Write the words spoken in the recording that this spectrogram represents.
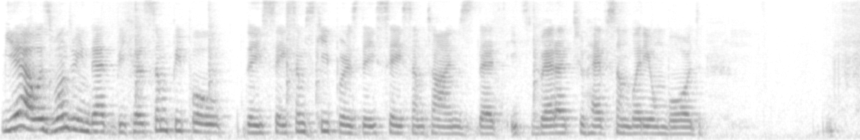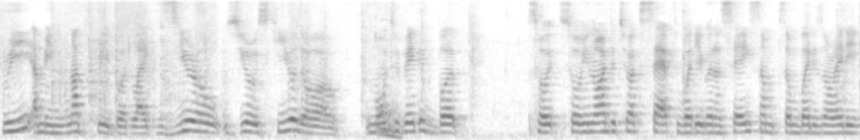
yeah, I was wondering that because some people they say some skippers they say sometimes that it's better to have somebody on board free. I mean, not free, but like zero zero skilled or motivated, but so so in order to accept what you're gonna say, some somebody's already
